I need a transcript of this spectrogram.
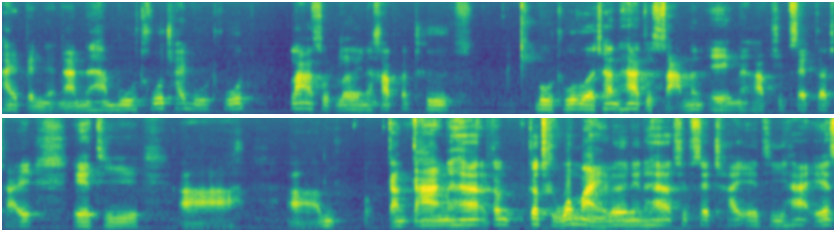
ให้เป็นอย่างนั้นนะครับบลูทูธใช้บลูทูธล่าสุดเลยนะครับ ก็คือ บลูทูธเวอร์ชัน5.3 นั่นเองนะครับ ชิปเซ็ตก็ใช้ AT อ่าอ่ากลางๆนะฮะก็ก็ถือว่าใหม่เลยเนี่ยนะฮะชิปเซ็ตใช้ AT 5S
